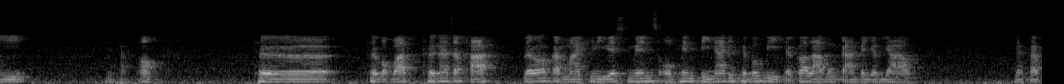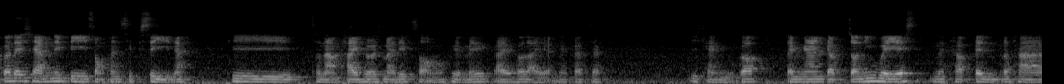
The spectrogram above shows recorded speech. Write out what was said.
นี้นะครับอ๋อเธอเธอบอกว่าเธอน่าจะพัก แล้วก็กลับมาที่ US Women's Open ปีหน้าที่เพเ b อร์บีชแล้วก็ลาวงการไปยาวๆนะครับก็ได้แชมป์ในปี 2014 นะที่สนามไพน์เฮิร์สต์หมายเลขสองเพจไม่ไกลเท่าไหร่นะครับจากที่แข่งอยู่ก็ แต่งงานกับจอห์นนี่เวสนะครับเป็นประธาน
